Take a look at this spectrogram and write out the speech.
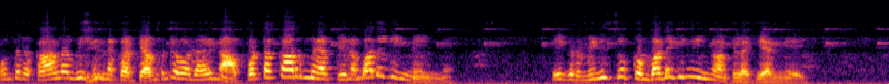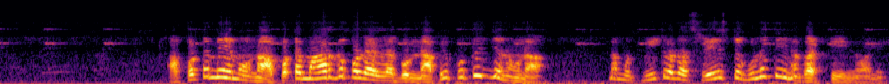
හොඳට කාලා බින්න කට්ටිය අපිට වඩා ඉන්න අපට කර්මයක් තියෙන බඩගින්නේ ඉන්නේ. ඒකට මිනිස්සු ඔක්කොම බඩගින්න ඉන්නවා කියලා කියන්නේ ඇයි? අපට මේම වුණා අපට මාර්ගඵල ලැබුණා අපි පුදුජන වුණා. නමුත් මීට වඩා ශ්‍රේෂ්ඨ ගුණ තියෙන කට්ටිය ඉන්නවනේ.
